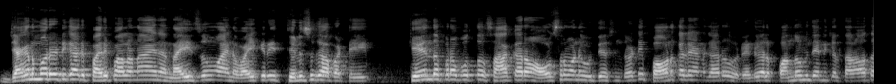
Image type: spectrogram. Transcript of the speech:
జగన్మోహన్ రెడ్డి గారి పరిపాలన ఆయన నైజం ఆయన వైఖరి తెలుసు కాబట్టి కేంద్ర ప్రభుత్వ సహకారం అవసరం అనే ఉద్దేశంతో పవన్ కళ్యాణ్ గారు రెండు వేల పంతొమ్మిది ఎన్నికల తర్వాత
